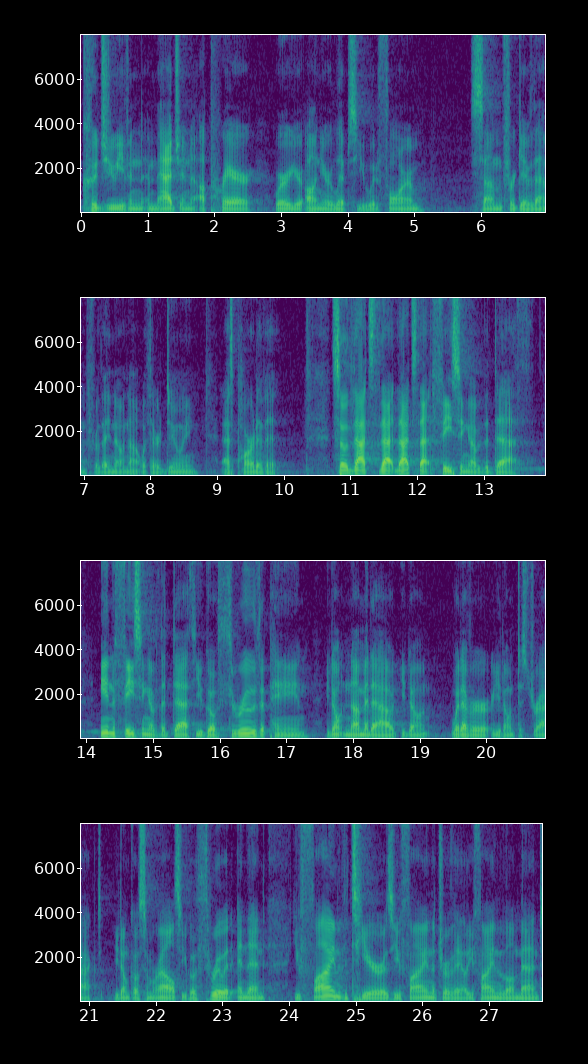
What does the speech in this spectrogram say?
could you even imagine a prayer where you're on your lips you would form some forgive them for they know not what they're doing as part of it. So that's that that's that facing of the death in facing of the death, you go through the pain. You don't numb it out. You don't, whatever, you don't distract. You don't go somewhere else. You go through it, and then you find the tears, you find the travail, you find the lament,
